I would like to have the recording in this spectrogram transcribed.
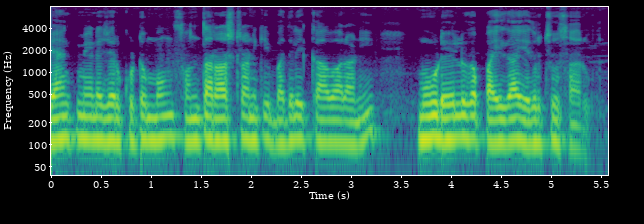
బ్యాంక్ మేనేజర్ కుటుంబం సొంత రాష్ట్రానికి బదిలీ కావాలని మూడేళ్ళుగా పైగా ఎదురుచూశారు.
